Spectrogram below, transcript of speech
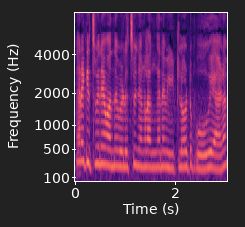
അങ്ങനെ കിച്ചുവിനെ വന്ന് വിളിച്ചു. ഞങ്ങൾ അങ്ങനെ വീട്ടിലോട്ട് പോവുകയാണ്.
